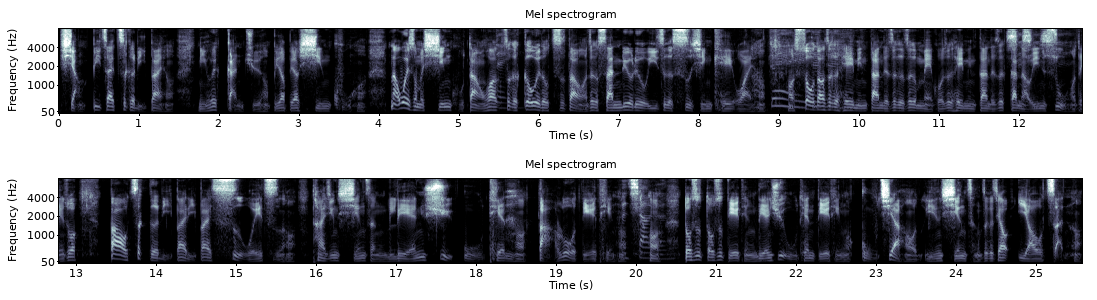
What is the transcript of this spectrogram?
想必在这个礼拜哈，你会感觉哈比较比较辛苦哈。那为什么辛苦？当然话，这个各位都知道啊，这个三六六一这个四星 KY 哈，哦受到这个黑名单的这个这个美国这个黑名单的这个干扰因素啊，等于说到这个礼拜礼拜四为止哈，它已经形成连续五天哈打落跌停哈，哦都是都是跌停连续。五天跌停哦，股价哈已经形成这个叫腰斩哈，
